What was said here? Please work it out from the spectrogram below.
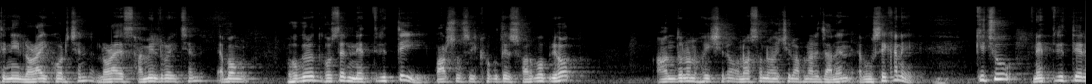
তিনি লড়াই করছেন, লড়াইয়ে সামিল রয়েছেন এবং ভগীরথ ঘোষের নেতৃত্বেই পার্শ্ব শিক্ষকদের সর্ববৃহৎ আন্দোলন হয়েছিল, অনশন হয়েছিল, আপনারা জানেন এবং সেখানে কিছু নেতৃত্বের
